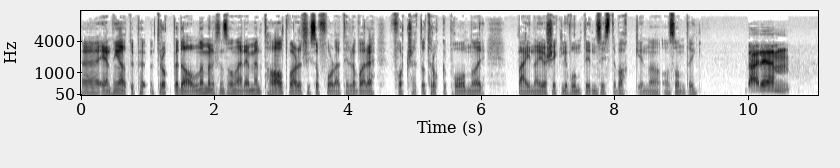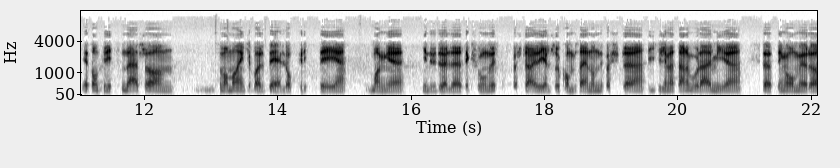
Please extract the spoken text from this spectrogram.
Én uh, ting er at du tråkker pedalene, men liksom sånn her, mentalt, hva er det som får deg til å bare fortsette å tråkke på når beina gjør skikkelig vondt i den siste bakken og, og sånne ting? Det er, um, i et sånt ritt som det er, så, så, må man egentlig bare dele opp rittet i mange individuelle seksjoner. Først er det gjelder å komme seg gjennom de første ti kilometerne, hvor det er mye støting og om å gjøre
